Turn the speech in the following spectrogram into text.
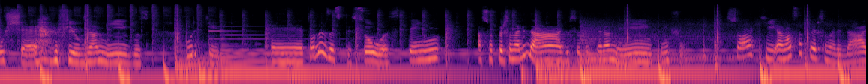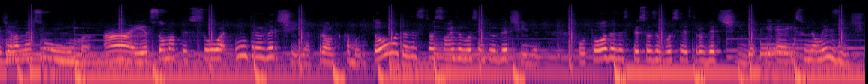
o chefe, os amigos. Por quê? É, todas as pessoas têm a sua personalidade, o seu temperamento, enfim. Só que a nossa personalidade, ela não é só uma. Ah, eu sou uma pessoa introvertida. Pronto, acabou. Em todas as situações eu vou ser introvertida. Ou todas as pessoas eu vou ser extrovertida. É, isso não existe,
